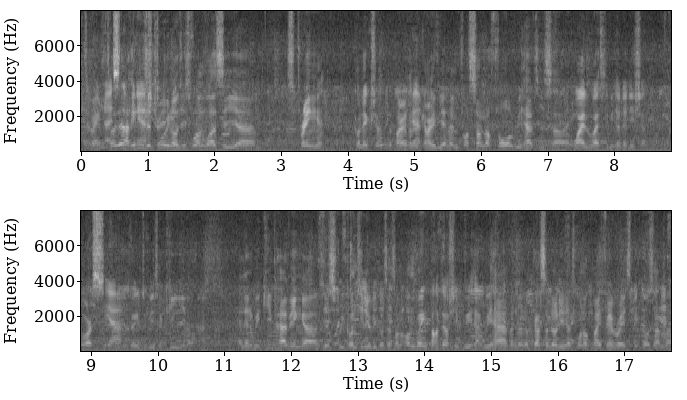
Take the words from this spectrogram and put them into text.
it's a very nice so there are looking really the ashtray. two, you know, this one was the um, spring collection, the Pirates of the Caribbean, and for summer fall we have this uh, Wild West limited edition. Of course, yeah. It's going to be the key, you know. And then we keep having uh, this. We continue because it's an ongoing partnership we, ha- we have, and uh, personally that's one of my favorites because I'm. Uh,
